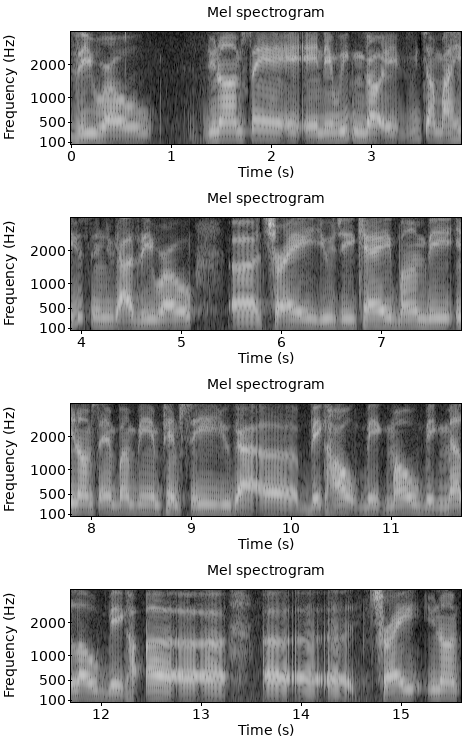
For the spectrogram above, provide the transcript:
Z-Ro, you know what I'm saying? And, then we can go if you talking about Houston, you got Z-Ro, uh, Trae, UGK, Bun B, you know what I'm saying? Bun B and Pimp C. You got uh Big Hawk, Big Moe, Big Mello, Big uh uh uh uh uh, Trae. You know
